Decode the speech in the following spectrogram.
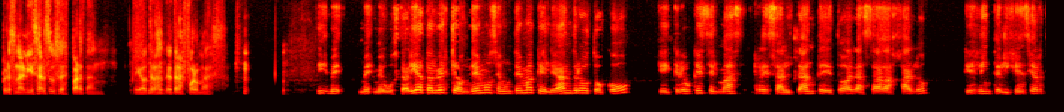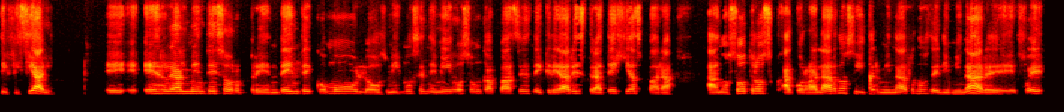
personalizar sus Spartan de otras, de otras formas. Sí, me, me- me gustaría tal vez que ahondemos en un tema que Leandro tocó, que creo que es el más resaltante de toda la saga Halo, que es la inteligencia artificial. Eh, eh, es realmente sorprendente cómo los mismos enemigos son capaces de crear estrategias para a nosotros acorralarnos y terminarnos de eliminar. Eh, fue,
